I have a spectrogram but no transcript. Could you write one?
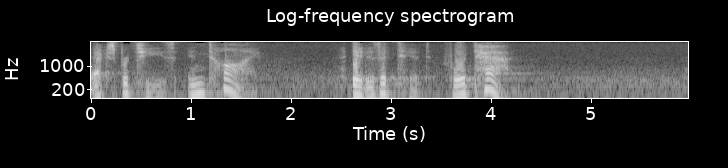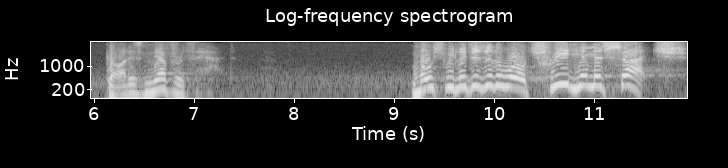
expertise in time. It is a tit for tat. God is never that. Most religions of the world treat him as such.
